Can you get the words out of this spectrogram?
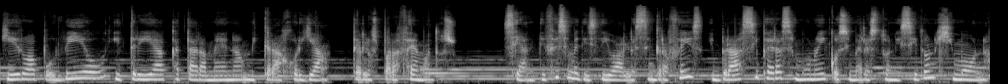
γύρω από δύο ή τρία καταραμένα μικρά χωριά. Τέλος παραθέματος. Σε αντίθεση με τις δύο άλλες συγγραφείς, η Μπράση πέρασε μόνο 20 μέρες στο νησί των χειμώνα.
